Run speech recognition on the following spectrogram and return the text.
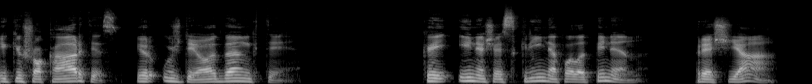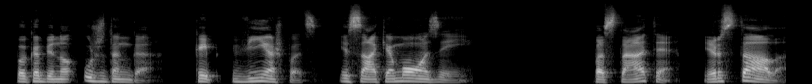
įkišo kartis ir uždėjo dangtį. Kai įnešė skrynę palapinėn, prieš ją pakabino uždangą kaip viešpats įsakė Mozei. Pastatė ir stalą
